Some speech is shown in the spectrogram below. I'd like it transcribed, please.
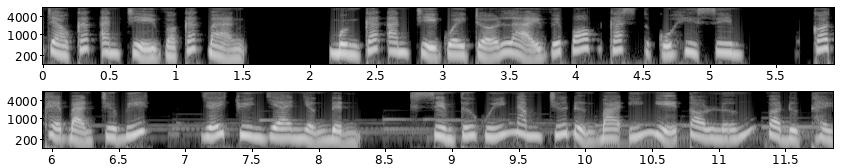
chào các anh chị và các bạn. Mừng các anh chị quay trở lại với podcast của Hi Sim. Có thể bạn chưa biết, giới chuyên gia nhận định Sim tứ quý năm chứa đựng ba ý nghĩa to lớn và được thầy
